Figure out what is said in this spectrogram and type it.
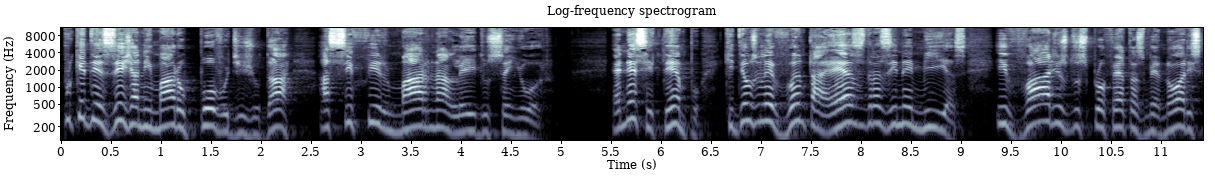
porque deseja animar o povo de Judá a se firmar na lei do Senhor. É nesse tempo que Deus levanta Esdras e Neemias e vários dos profetas menores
